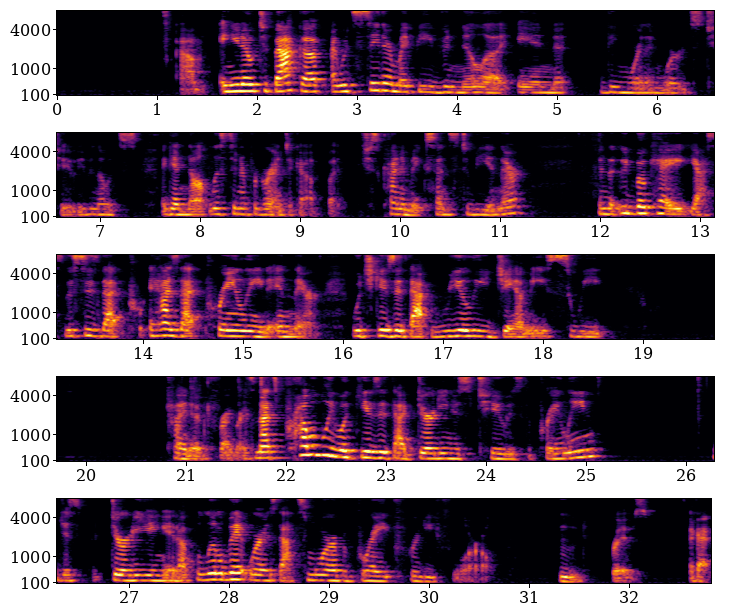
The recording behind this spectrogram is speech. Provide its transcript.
Um, and you know, to back up, I would say there might be vanilla in the More Than Words too, even though it's, again, not listed in Fragrantica, but it just kind of makes sense to be in there. And the Oud Bouquet, yes, this is that, it has that praline in there, which gives it that really jammy, sweet kind of fragrance. And that's probably what gives it that dirtiness too, is the praline. Just dirtying it up a little bit, whereas that's more of a bright, fruity, floral oud rose. Okay.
